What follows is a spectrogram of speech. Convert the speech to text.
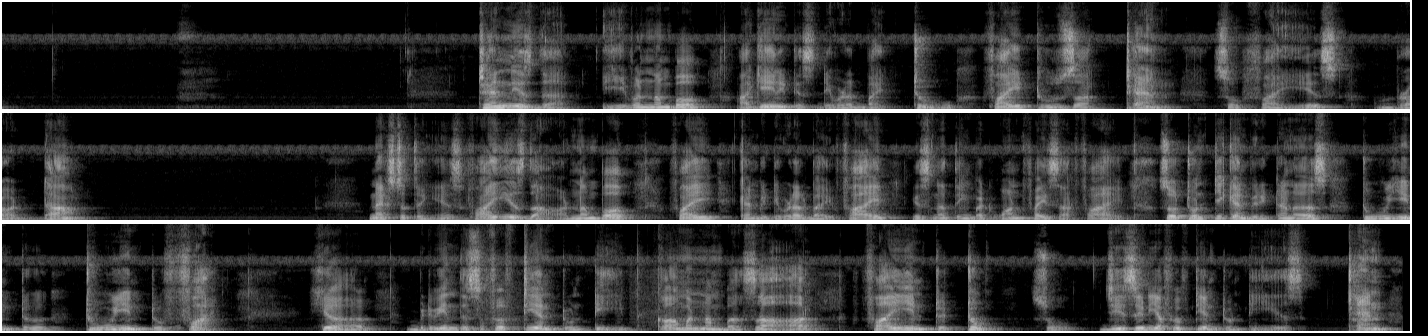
10 is the even number. Again it is divided by 2. 5 twos are 10. So 5 is brought down. Next thing is 5 is the odd number. 5 can be divided by 5 is nothing but 1 5s are 5. So 20 can be written as 2 into 2 into 5. Here between this 50 and 20 common numbers are 5 into 2. So GCD of 50 and 20 is 10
